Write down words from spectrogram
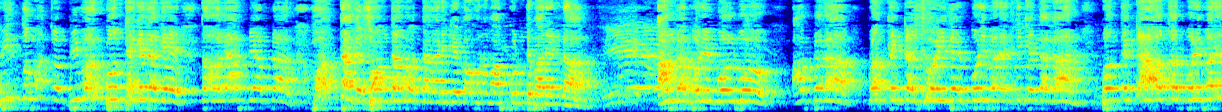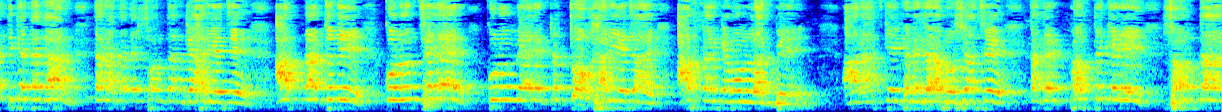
বিন্দু মাত্র বিবেক বোধ থেকে থাকে, তাহলে আপনি আপনার হত্যাকে সন্তান হত্যাকারীকে কখনো মাফ করতে পারেন না। আমরা বলি, বলব, আপনারা প্রত্যেকটা শহীদের পরিবারের দিকে তাকান, প্রত্যেকটা আহতর পরিবারের দিকে তাকান, তারা তাদের সন্তানকে হারিয়েছে। আপনার যদি কোনো ছেলের, কোনো মেয়ের একটা চোখ হারিয়ে যায়, আপনার কেমন লাগবে? আর আজকে এখানে যারা বসে আছে, তাদের প্রত্যেকেরই সন্তান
